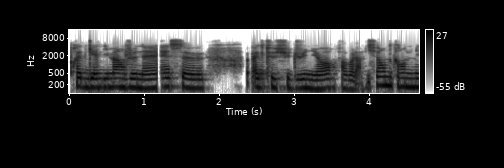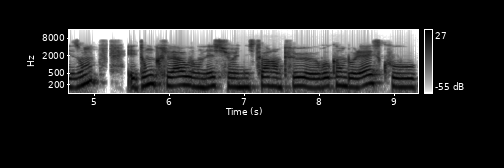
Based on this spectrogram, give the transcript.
près de Gallimard Jeunesse, Actes Sud Junior, enfin voilà, différentes grandes maisons. Et donc là où on est sur une histoire un peu euh, rocambolesque où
